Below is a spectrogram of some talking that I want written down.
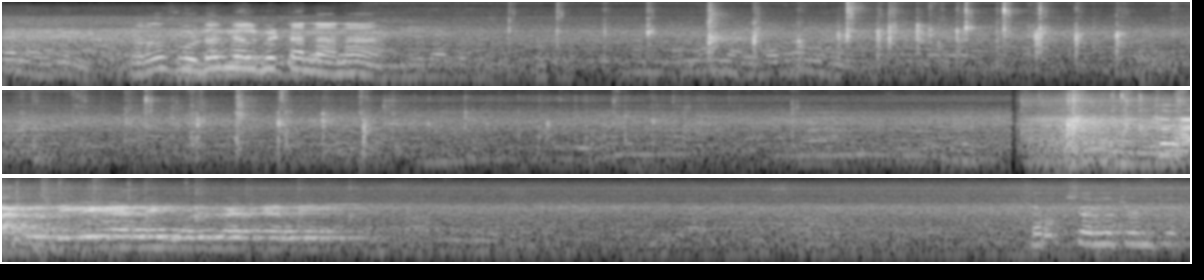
తర్వాత ఫోటోకి నిలబెట్టాను నాన్న. డాక్టర్ గారిని గోవిందరాజ్ గారిని సార్ ఒకసారి చూడండి సార్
